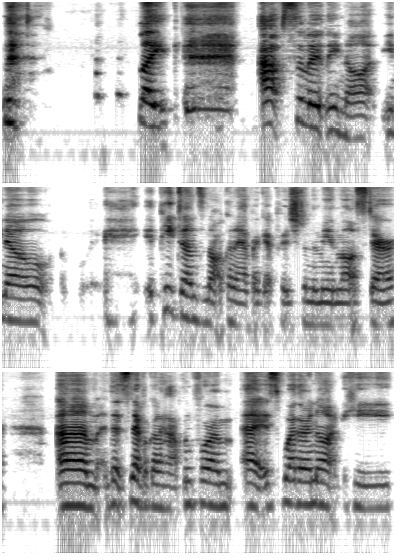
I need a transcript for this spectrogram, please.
like, absolutely not. You know, Pete Dunne's not going to ever get pushed in the main roster. Um, that's never going to happen for him. Uh, it's whether or not he,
